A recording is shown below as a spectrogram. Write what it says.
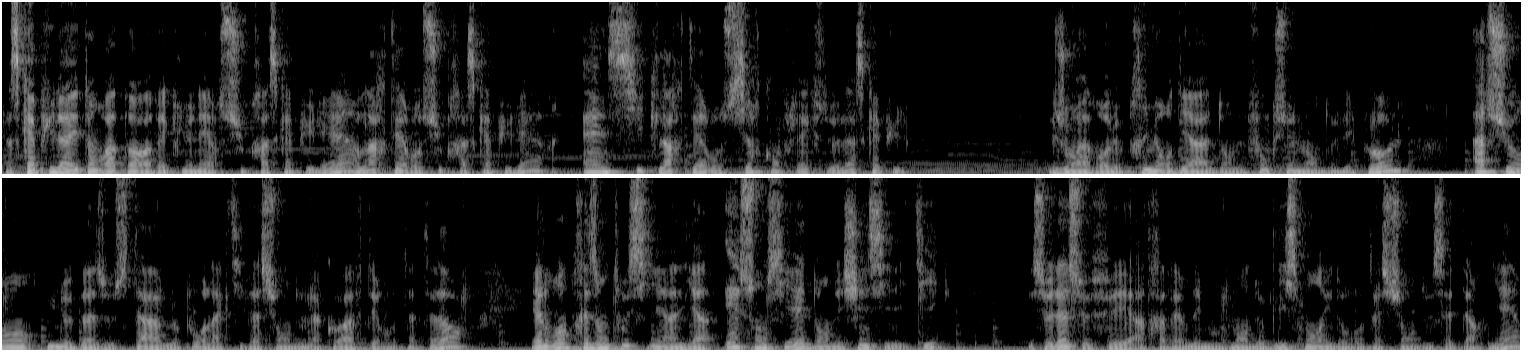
La scapula est en rapport avec le nerf suprascapulaire, l'artère suprascapulaire, ainsi que l'artère circonflexe de la scapula. Elle joue un rôle primordial dans le fonctionnement de l'épaule, assurant une base stable pour l'activation de la coiffe des rotateurs. Elle représente aussi un lien essentiel dans les chaînes cinétiques, et cela se fait à travers des mouvements de glissement et de rotation de cette dernière.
